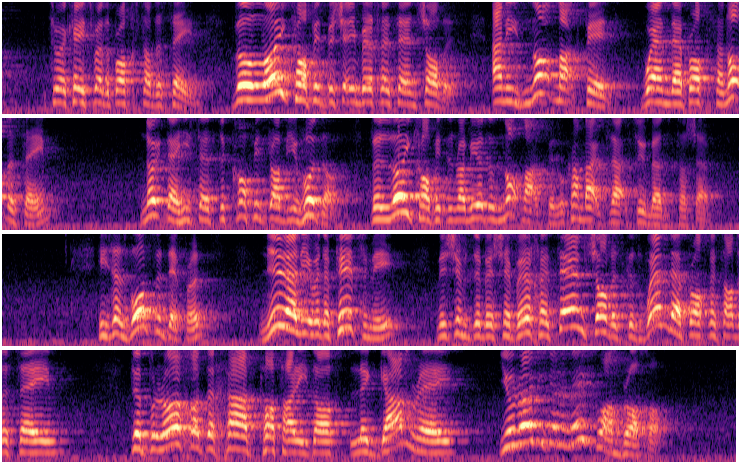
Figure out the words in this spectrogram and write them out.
to a case where the brachas are the same? V'loy kopit b'shein berchaysen Shabbos and he's not makpid when their brachas are not the same. Note there, he says to copy Rabbi Yehuda. The loy copied and Rabbi Yehuda is not makpid. We'll come back to that soon, Be'ez Hashem. He says, what's the difference? Nearly it would appear to me, Mishim de and Shabbos, because when their brachas are the same, the bracha dechad potaridach legamre, you're only going to make one bracha.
